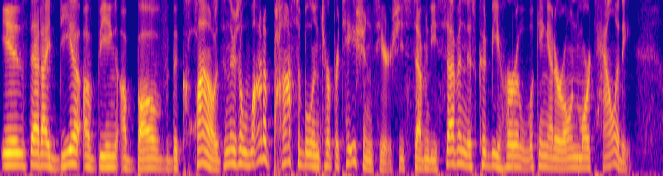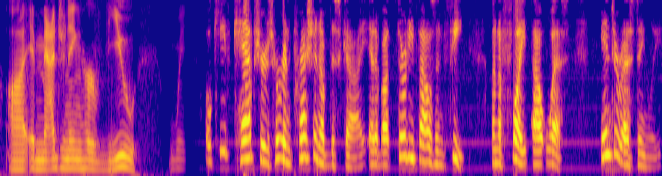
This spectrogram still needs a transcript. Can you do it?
is that idea of being above the clouds. And there's a lot of possible interpretations here. She's 77. This could be her looking at her own mortality, uh, imagining her view. When- O'Keeffe captures her impression of the sky at about 30,000 feet on a flight out west. Interestingly,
